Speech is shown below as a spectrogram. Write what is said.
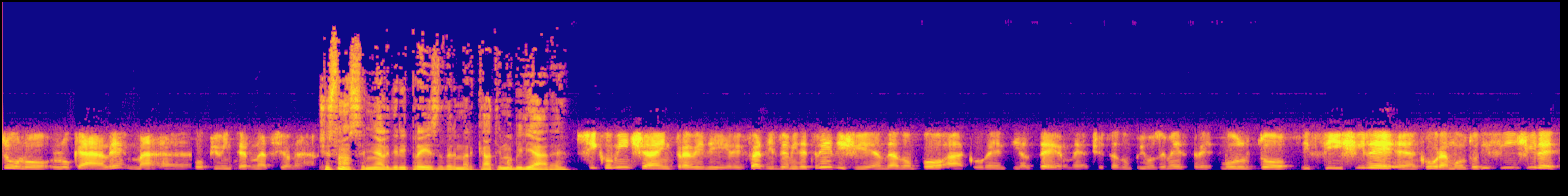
solo locale ma eh, un po' più internazionale. Ci sono segnali di ripresa del mercato immobiliare? Si comincia a intravedere, infatti il 2013 è andato un po' a correnti alterne, c'è stato un primo semestre molto difficile, ancora molto difficile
